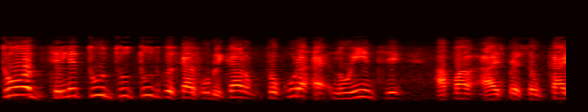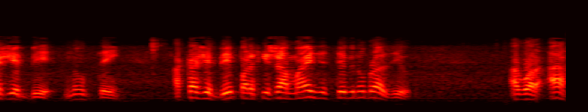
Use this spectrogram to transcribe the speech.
todo, você lê tudo, tudo, tudo que os caras publicaram, procura é, no índice a, a expressão KGB, não tem. A KGB parece que jamais esteve no Brasil. Agora, a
